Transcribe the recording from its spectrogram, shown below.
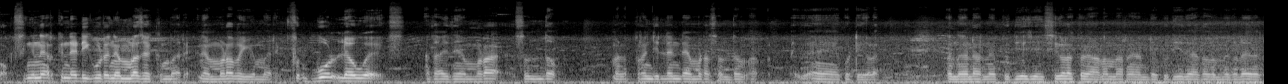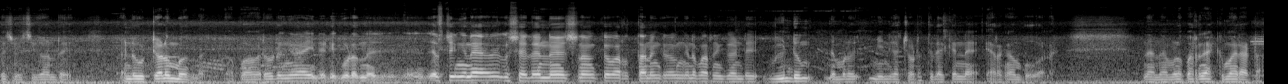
ബോക്സിങ്ങിന് ഇറക്കിന്റെ അടി കൂടെ നമ്മളെ ചെക്കന്മാർ നമ്മുടെ പയ്യന്മാർ ഫുട്ബോൾ ലവേഴ്സ് അതായത് നമ്മുടെ സ്വന്തം മലപ്പുറം ജില്ലേന്റെ നമ്മുടെ സ്വന്തം കുട്ടികൾ എന്നുകൊണ്ട് പറഞ്ഞാൽ പുതിയ ജേഴ്സികളൊക്കെ വേണമെന്ന് പറഞ്ഞുകൊണ്ട് പുതിയ ഏതാ വന്നുകൊണ്ട് എന്നൊക്കെ ചോദിച്ചുകൊണ്ട് രണ്ട് കുട്ടികളും വന്നു. അപ്പോൾ അവരോട് ഇങ്ങനെ അതിന്റെ ഇടയിൽ കൂടെ ഒന്ന് ജസ്റ്റ് ഇങ്ങനെ കുശലാന്വേഷണമൊക്കെ വർത്താനൊക്കെ ഇങ്ങനെ പറഞ്ഞുകൊണ്ട് വീണ്ടും നമ്മൾ മീൻ കച്ചവടത്തിലേക്ക് തന്നെ ഇറങ്ങാൻ പോവുകയാണ് എന്നാൽ നമ്മൾ പറഞ്ഞ അക്കന്മാരാട്ടാ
